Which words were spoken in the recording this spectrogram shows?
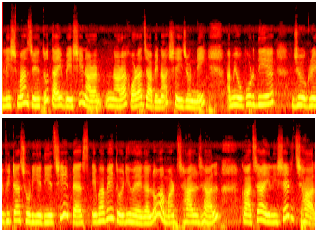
ইলিশ মাছ যেহেতু, তাই বেশি নাড়া নাড়া করা যাবে না সেই জন্যেই। আমি ওপর দিয়ে গ্রেভিটা ছড়িয়ে দিয়েছি। ব্যাস, এভাবেই তৈরি হয়ে গেল আমার ঝাল ঝাল কাঁচা ইলিশের ঝাল।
